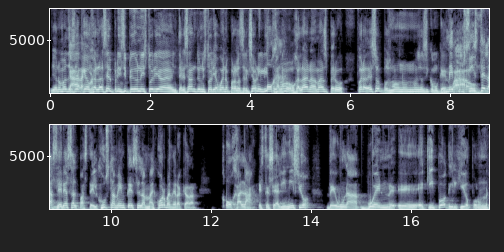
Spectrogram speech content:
Yo nomás decía que quien. ojalá sea el principio de una historia interesante, una historia buena para la selección y listo. Ojalá. ¿no? Ojalá nada más, pero fuera de eso, pues no, no, no es así como que. Me wow. pusiste la cereza al pastel. Justamente esa es la mejor manera de acabar. Ojalá este sea el inicio de un buen eh, equipo dirigido por un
